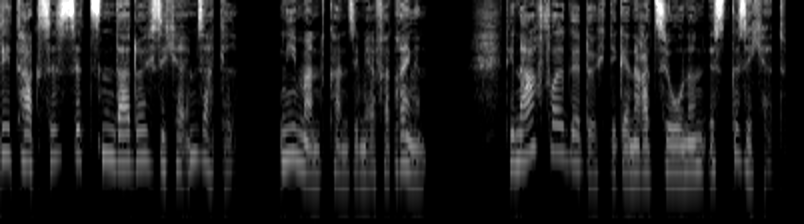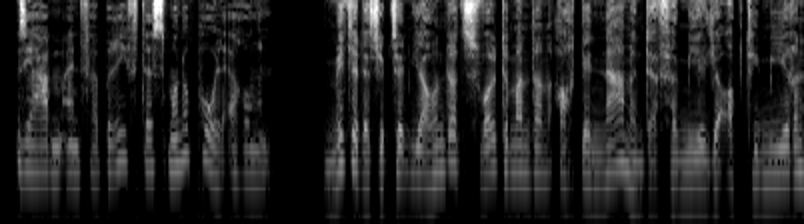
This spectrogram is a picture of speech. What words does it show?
Die Taxis sitzen dadurch sicher im Sattel. Niemand kann sie mehr verdrängen. Die Nachfolge durch die Generationen ist gesichert. Sie haben ein verbrieftes Monopol errungen. Mitte des 17. Jahrhunderts wollte man dann auch den Namen der Familie optimieren,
